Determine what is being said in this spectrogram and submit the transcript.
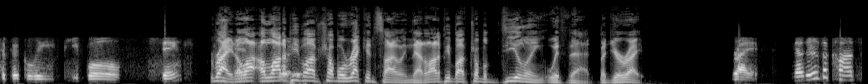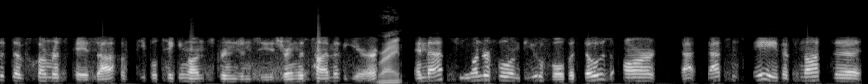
typically people think. right. A lot a lot of people have trouble reconciling that. A lot of people have trouble dealing with that. But you're right. Right. Now, there's a concept of Chumras Pesach, of people taking on stringencies during this time of year. Right. and that's wonderful and beautiful. But those aren't that. That's a. That's not the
